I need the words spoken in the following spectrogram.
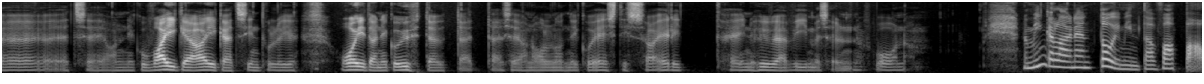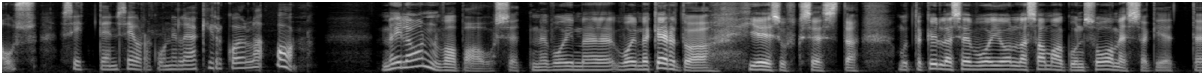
eh, että se on niin kuin vaikea aika, että siinä tuli hoida niin kuin yhteyttä, että se on ollut niin kuin Estissä erittäin hyvä viimeisen vuonna. No minkälainen toimintavapaus sitten seurakunnilla ja kirkoilla on? Meillä on vapaus, että me voimme, voimme kertoa Jeesuksesta, mutta kyllä se voi olla sama kuin Suomessakin, että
